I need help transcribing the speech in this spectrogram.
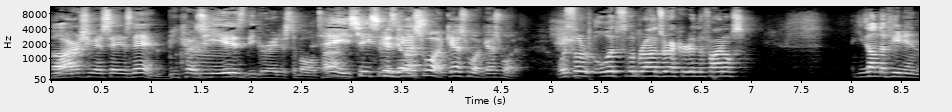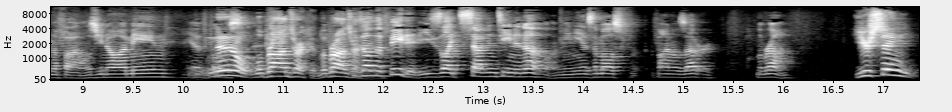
but Why aren't you going to say his name? Because I he mm. is the greatest of all time. Hey, he's chasing Because the guess what? Guess what? Guess what? What's the what's LeBron's record in the finals? he's undefeated in the finals. You know what I mean? Yeah, No, no, no. LeBron's record. LeBron's record. He's undefeated. He's like 17 and 0. I mean, he has the most finals ever. LeBron. You're saying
